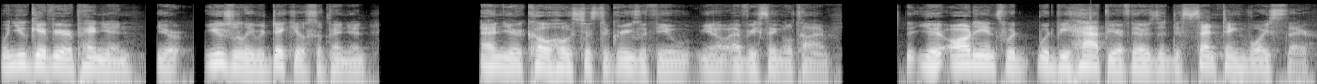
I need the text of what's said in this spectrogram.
when you give your opinion, your usually ridiculous opinion, and your co-host just agrees with you, you know, every single time. Your audience would, would be happier if there was a dissenting voice there.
